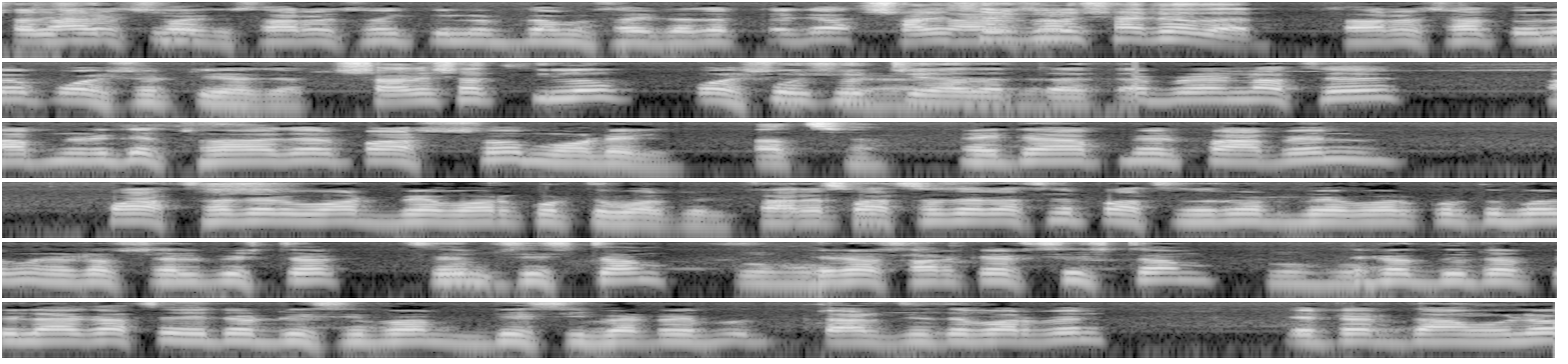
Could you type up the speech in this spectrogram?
সাড়ে কিলো? ছয় কিলোর দাম ষাট হাজার টাকা। সাড়ে ছয় কিলো ষাট হাজার? সাড়ে সাত হলো পঁয়ষট্টি হাজার। সাড়ে সাত কিলো পঁয়ষট্টি হাজার টাকা। ব্র্যান্ড আছে আপনার কি ছয় হাজার পাঁচশো মডেল। আচ্ছা। এটা আপনার পাবেন পাঁচ হাজার ওয়াট ব্যবহার করতে পারবেন। সাড়ে আচ্ছা, পাঁচ হাজার আছে পাঁচ হাজার ওয়াট ব্যবহার করতে পারবেন। এটা সেলফ স্টার সেম সিস্টেম। এটা সার্কিট সিস্টেম। এটা দুটো প্লাগ আছে এটা DC pump DC battery charge দিতে পারবেন। এটার দাম হলো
